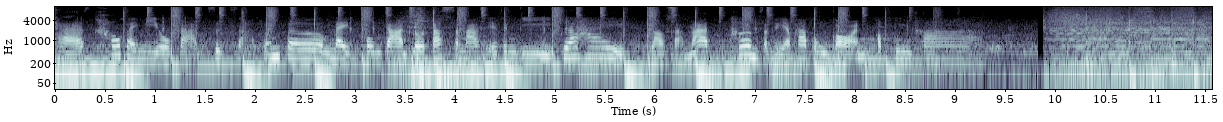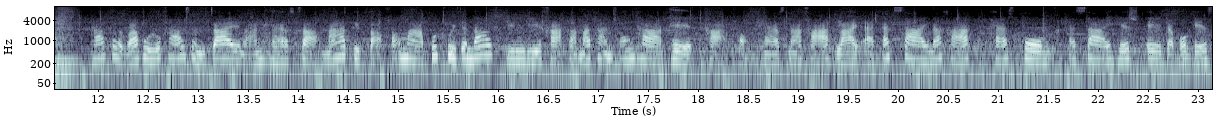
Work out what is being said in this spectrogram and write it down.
Has เข้าไปมีโอกาสศึกษาธุพิ่มเติม ในโครงการ Lotus Smart SME เพื่อให้เราสามารถเพิ่มศักยภาพองค์กร ขอบคุณค่ะ ถ้าเกิดว่าคุณลูกค้าสนใจร้านแฮสสามารถติดต่อเข้ามาพูดคุยกันได้ยินดีค่ะ สามารถผ่านช่องทางเพจค่ะของแฮสนะคะ Line แอดแอดไซน์นะคะ h a s Home แอดไซน์ H A S S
